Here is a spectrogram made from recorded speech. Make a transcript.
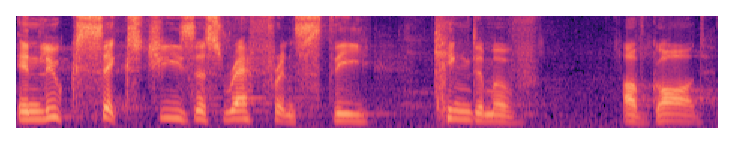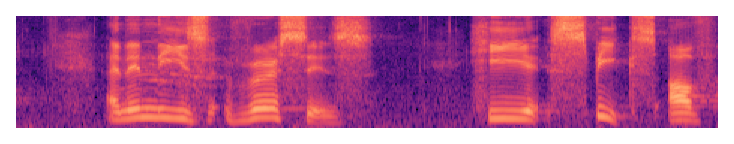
In Luke 6, Jesus referenced the kingdom of, of God. And in these verses, he speaks of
